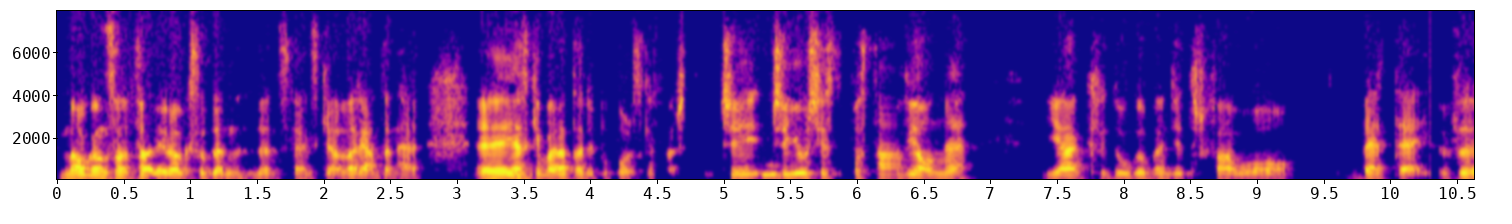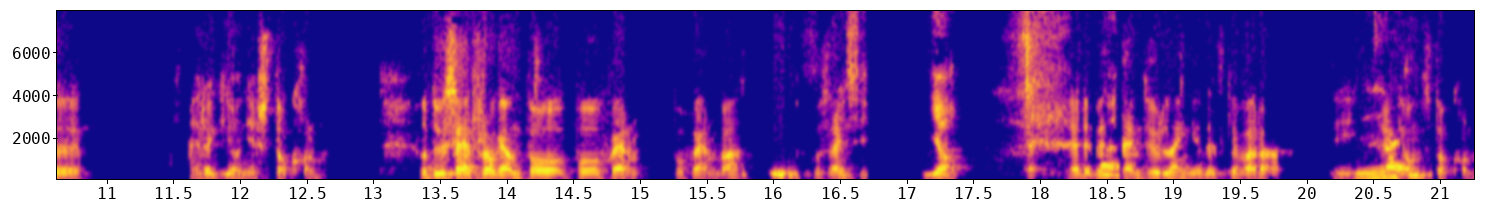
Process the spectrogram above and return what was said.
någon som följer också den, den svenska varianten här. Eh, jag ska bara. Czy, czy już jest postawione, jak długo będzie trwało BT w regionie Stockholm? Och du ser frågan på, på, skärm, på skärm, va? Ja, är det bestämt hur länge det ska vara i Nej. Region Stockholm?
